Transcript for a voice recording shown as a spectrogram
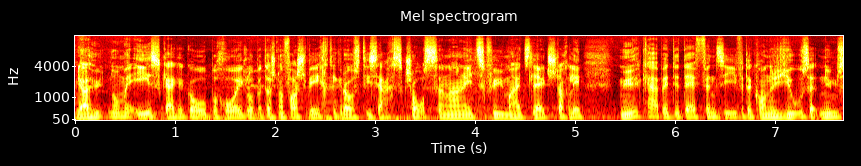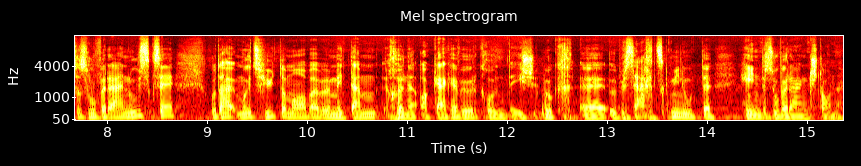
Ja, heute nur ein Gegengol bekommen. Ich glaube, das ist noch fast wichtiger als die sechs geschossen. Ich habe das Gefühl, man hat das letzte ein bisschen Mühe gehabt in der Defensive. Der Conor Hughes hat nicht mehr so souverän ausgesehen. Und da hat man jetzt heute Abend eben mit dem können gegenwirken und ist wirklich äh, über 60 Minuten hinter souverän gestanden.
